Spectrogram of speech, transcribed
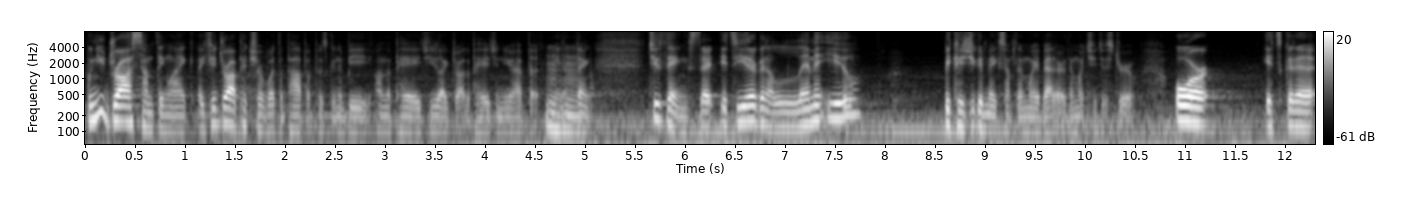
when you draw something like, if you draw a picture of what the pop-up is going to be on the page, you like draw the page and you have the you know Mhm. thing. Two things: that it's either going to limit you because you could make something way better than what you just drew, or it's going to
